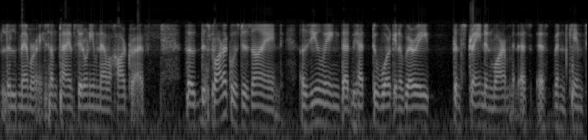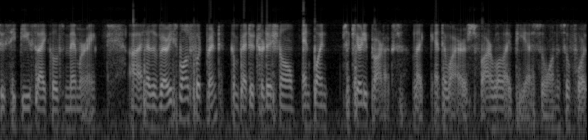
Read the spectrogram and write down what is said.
Little memory. Sometimes they don't even have a hard drive. So this product was designed assuming that we had to work in a very constrained environment as, as when it came to CPU cycles, memory. Uh, it has a very small footprint compared to traditional endpoint security products like antivirus, firewall, IPS, so on and so forth.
